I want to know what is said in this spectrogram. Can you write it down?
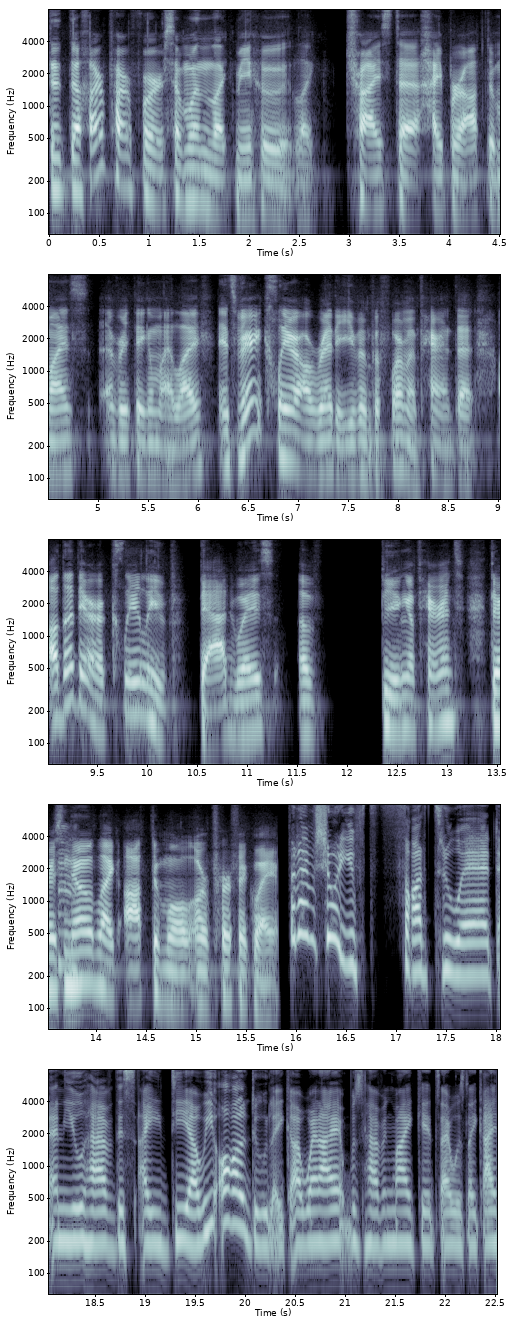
The, the hard part for someone like me who like tries to hyper optimize everything in my life, it's very clear already, even before I'm a parent, that although there are clearly bad ways of being a parent, there's mm. no like optimal or perfect way. But I'm sure you've thought through it and you have this idea we all do like uh, when i was having my kids i was like i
